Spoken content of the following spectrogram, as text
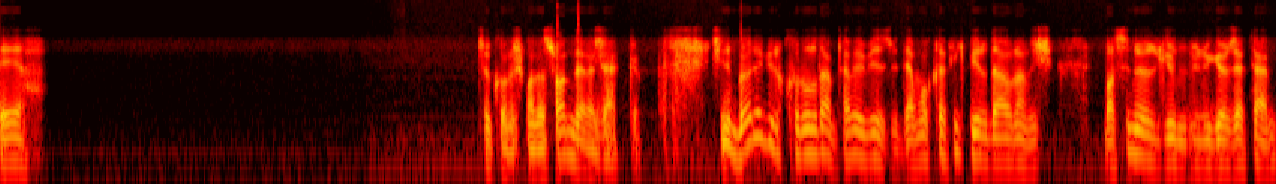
e, şu konuşmada son derece hakkı. Şimdi böyle bir kuruldan tabii biz demokratik bir davranış, basın özgürlüğünü gözeten,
